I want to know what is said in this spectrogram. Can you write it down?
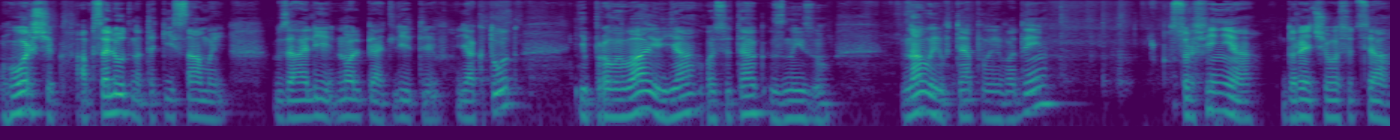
Горщик абсолютно такий самий, взагалі 0,5 літрів, як тут. І проливаю я ось отак знизу. Налив теплої води. Сульфінія, до речі, ось оця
